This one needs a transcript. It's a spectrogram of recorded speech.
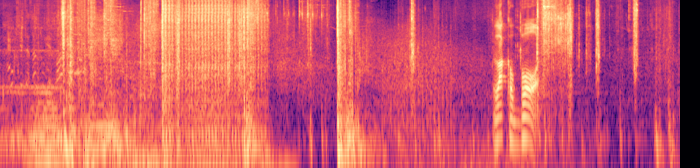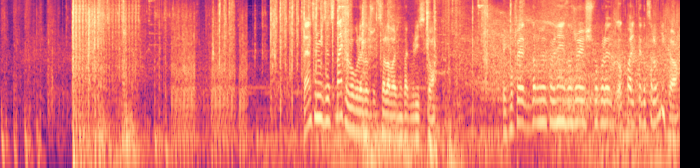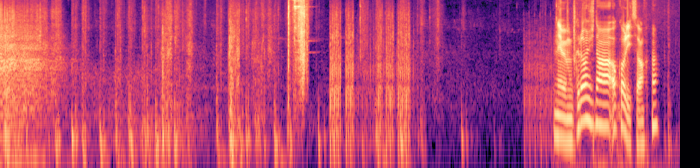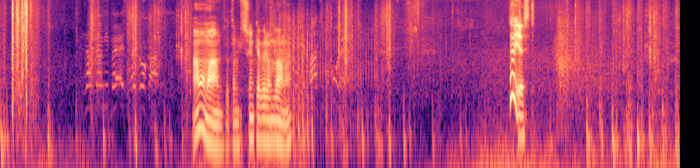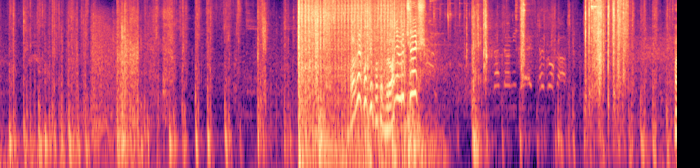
A boss. Ten co mi ze snajpy w ogóle zaczął celować na tak blisko. I chłopie, dobrze, że pewnie nie zdążyłeś w ogóle odpalić tego celownika. Nie wiem, groźna okolica. Wroga. A mam, to tam skrzynkę wyrąbane. Patrz w górę. Co jest? Prawda chłopie po te bronie wróciłeś? Nad nami BSP wroga.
